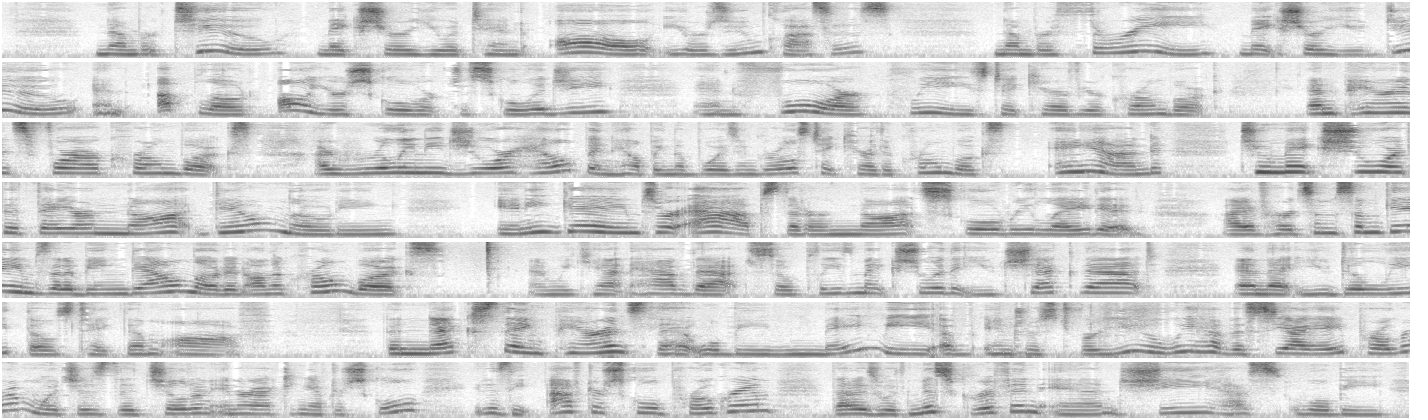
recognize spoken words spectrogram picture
Number two, make sure you attend all your Zoom classes. Number three, make sure you do and upload all your schoolwork to Schoology. And four, please take care of your Chromebook. And parents, for our Chromebooks, I really need your help in helping the boys and girls take care of the Chromebooks and to make sure that they are not downloading any games or apps that are not school related. I've heard some some games that are being downloaded on the Chromebooks and we can't have that. So please make sure that you check that and that you delete those, take them off. The next thing, parents, that will be maybe of interest for you, we have the CIA program, which is the Children Interacting After School. It is the after school program that is with Miss Griffin, and she has will be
